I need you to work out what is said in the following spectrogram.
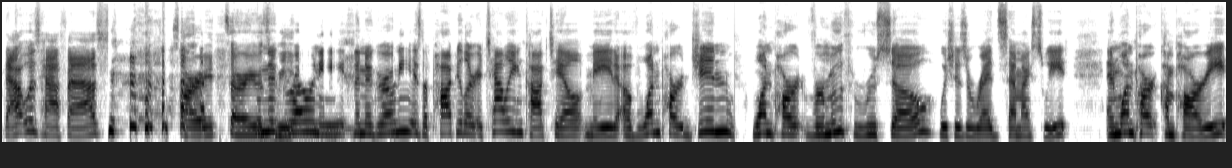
that was half-assed. sorry, sorry, it The was weak. Negroni. The Negroni is a popular Italian cocktail made of one part gin, one part vermouth rosso, which is a red semi-sweet, and one part Campari,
